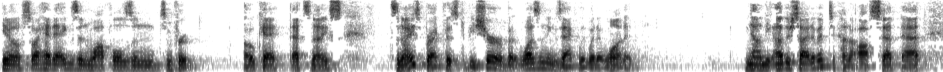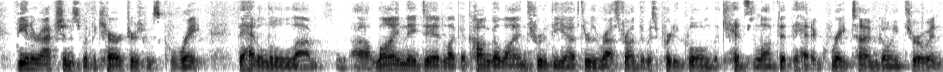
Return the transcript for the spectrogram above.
You know, so I had eggs and waffles and some fruit. Okay, that's nice. It's a nice breakfast, to be sure, but it wasn't exactly what I wanted. Now, on the other side of it, to kind of offset that, the interactions with the characters was great. They had a little uh, uh, line they did, like a conga line through the uh, through the restaurant that was pretty cool, and the kids loved it. They had a great time going through and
